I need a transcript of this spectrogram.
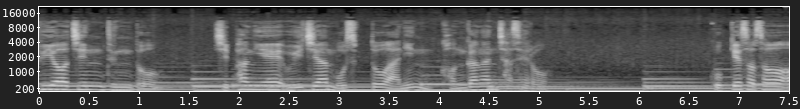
휘어진 등도 지팡이에 의지한 모습도 아닌 건강한 자세로 곧게 서서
